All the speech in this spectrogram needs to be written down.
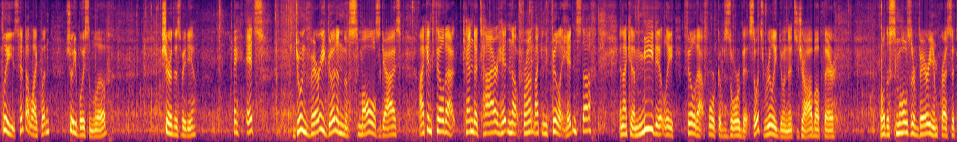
please hit that like button, show you boys some love, share this video. It's doing very good in the smalls, guys. I can feel that Kenda tire hitting up front. I can feel it hitting stuff, and I can immediately feel that fork absorb it. So it's really doing its job up there. Well, the smalls are very impressive.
